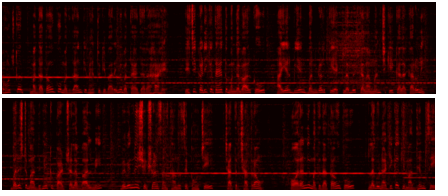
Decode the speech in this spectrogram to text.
पहुंचकर मतदाताओं को मतदान के महत्व के बारे में बताया जा रहा है। इसी कड़ी के तहत मंगलवार को आईआरबीएन बनगढ़ के एकलव्य कला मंच के कलाकारों ने वरिष्ठ माध्यमिक पाठशाला बाल में विभिन्न शिक्षण संस्थानों से पहुँचे छात्र छात्राओं और अन्य मतदाताओं को लघु नाटिका के माध्यम से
